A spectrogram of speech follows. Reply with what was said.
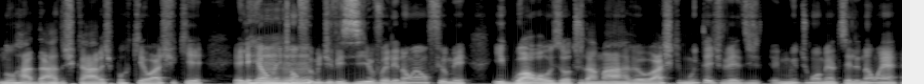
no radar dos caras, porque eu acho que ele realmente é um Uhum. filme divisivo, ele não é um filme igual aos outros da Marvel. Eu acho que muitas vezes, em muitos momentos, ele não é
